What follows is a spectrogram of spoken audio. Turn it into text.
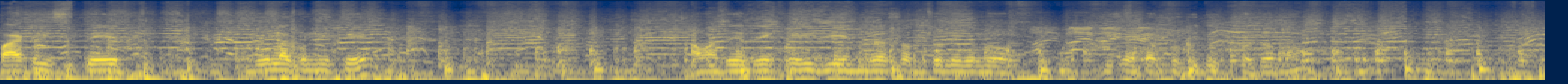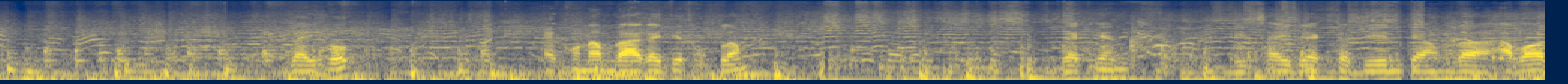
পার্টি স্পের গোলাগুলিতে। আমাদের রেখেই বিএনরা সব চলে গেল, বিষয়টা খুবই দুঃখজনক। যাই হোক, এখন আমরা আগাইতে থাকলাম। দেখেন সাইডে একটা ডিএনকে আমরা আবার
